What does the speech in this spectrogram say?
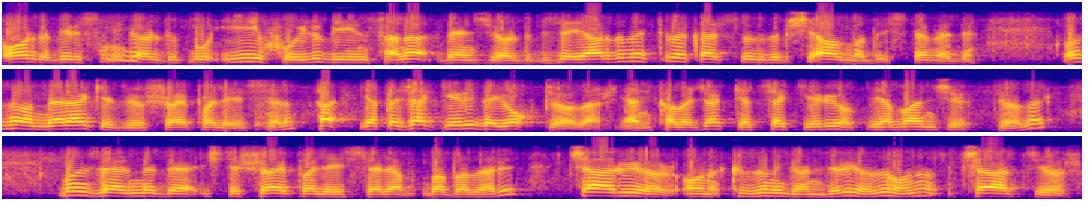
orada birisini gördük. Bu iyi huylu bir insana benziyordu. Bize yardım etti ve karşılığında bir şey almadı, istemedi. O zaman merak ediyor Şuayb Aleyhisselam. Ha, yatacak yeri de yok diyorlar. Yani kalacak, yatacak yeri yok. Yabancı diyorlar. Bunun üzerine de işte Şuayb Aleyhisselam babaları çağırıyor onu, kızını gönderiyor ve onu çağırtıyor.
